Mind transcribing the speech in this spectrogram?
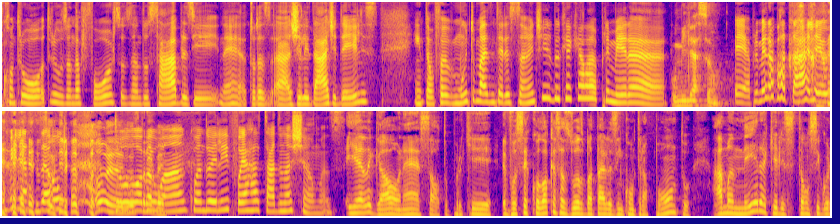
contra o outro, usando a força, usando os sabres e, né, toda a agilidade deles. Então foi muito mais interessante do que aquela primeira. Humilhação. É, a primeira batalha, a Essa humilhação humilhação do. Obi-Wan quando ele foi arrastado nas chamas. E é legal, né, Salto? Porque você coloca essas duas batalhas em contraponto, a maneira que eles estão segurando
